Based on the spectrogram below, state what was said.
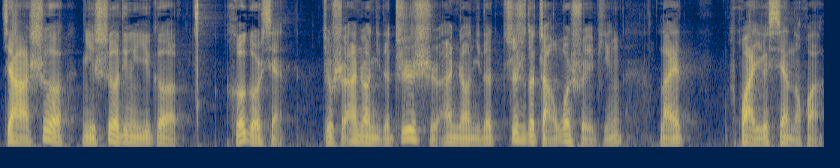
假设你设定一个合格线，就是按照你的知识，按照你的知识的掌握水平来画一个线的话，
